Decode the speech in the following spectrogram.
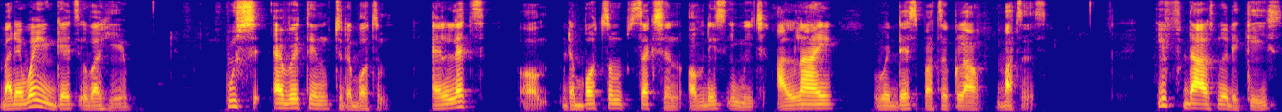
But then when you get over here, push everything to the bottom and let um, the bottom section of this image align with this particular buttons. If that is not the case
